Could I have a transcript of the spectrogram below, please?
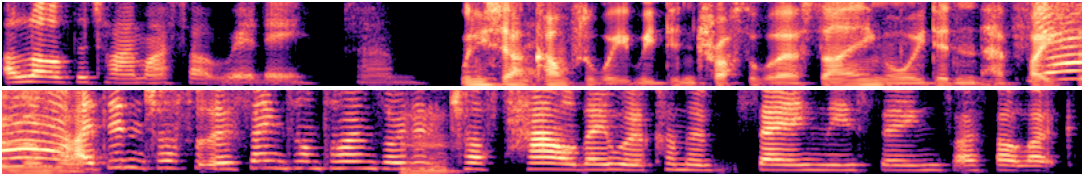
a lot of the time, I felt really. Um, When you say uncomfortable, we didn't trust what they were saying, or we didn't have faith yeah, in them. Or... I didn't trust what they were saying sometimes, or I didn't trust how they were kind of saying these things. I felt like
